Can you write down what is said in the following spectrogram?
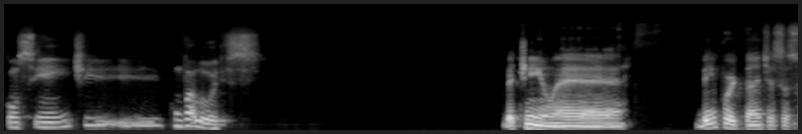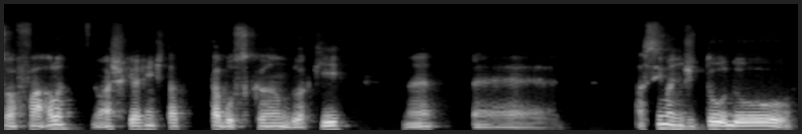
consciente e com valores. Betinho, é bem importante essa sua fala. Eu acho que a gente está tá buscando aqui, né, é, acima de tudo,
